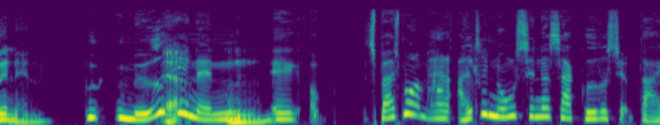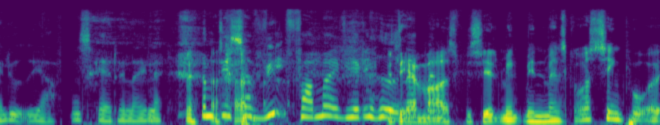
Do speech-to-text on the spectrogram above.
hinanden. m- møde Ja. hinanden. Mhm. Øh, og et spørgsmål om han aldrig nogensinde har sagt, gud, hvor ser du dejlig ud i aften, skat, eller eller andet. Nå, men det er så vildt for mig i virkeligheden. Det er at man- meget specielt, men, men man skal også tænke på, at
